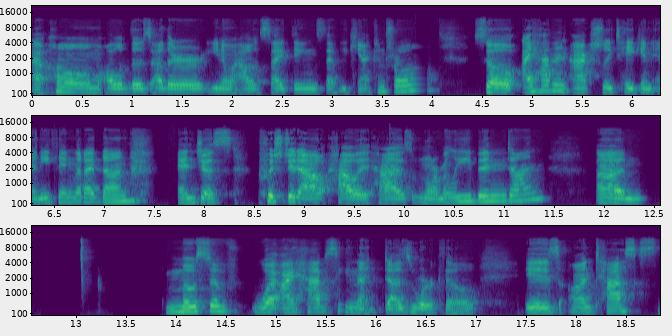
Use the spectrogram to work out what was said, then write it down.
at home, all of those other, you know, outside things that we can't control. So I haven't actually taken anything that I've done and just pushed it out how it has normally been done. Um, most of what I have seen that does work though is on tasks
